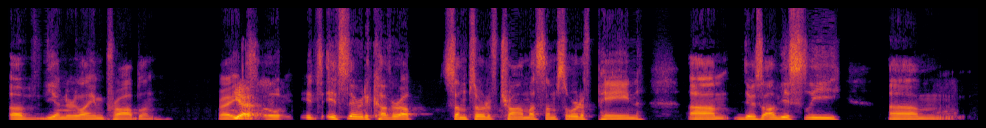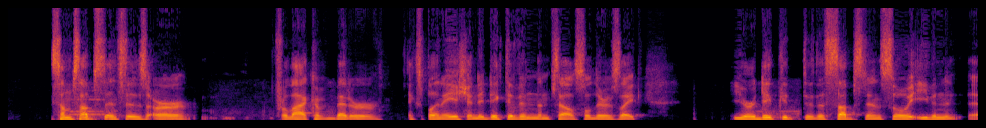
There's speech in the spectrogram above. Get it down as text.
of the underlying problem right? Yeah. So it's it's there to cover up some sort of trauma, some sort of pain. Um, there's obviously um, some substances are, for lack of better explanation, addictive in themselves. So there's like you're addicted to the substance. So even uh,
